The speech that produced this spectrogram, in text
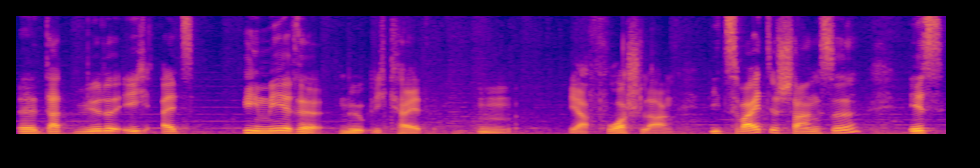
Äh, das würde ich als primäre Möglichkeit mh, hm, ja, vorschlagen. Die zweite Chance ist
